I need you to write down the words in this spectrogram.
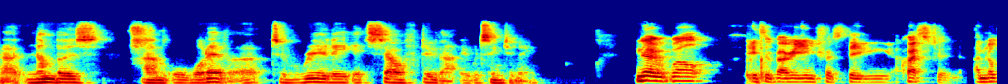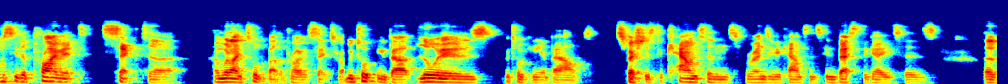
uh, numbers um, or whatever to really itself do that, it would seem to me. No, well, it's a very interesting question. I mean, obviously, the private sector, and when I talk about the private sector, we're talking about lawyers, we're talking about specialist accountants, forensic accountants, investigators, of,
